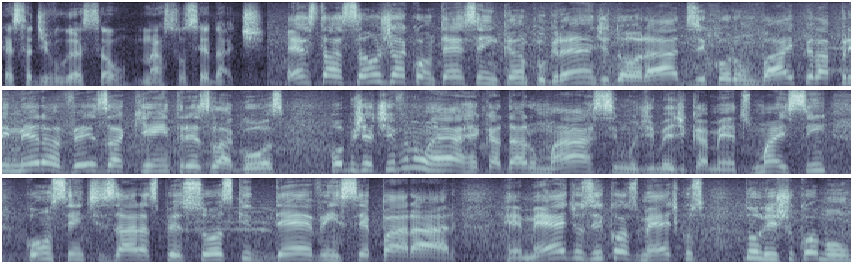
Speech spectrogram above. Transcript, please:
essa divulgação na sociedade. Esta ação já acontece em Campo Grande, Dourados e Corumbá e pela primeira vez aqui em Três Lagoas. O objetivo não é arrecadar o máximo de medicamentos, mas sim conscientizar as pessoas que devem separar remédios e cosméticos do lixo comum.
